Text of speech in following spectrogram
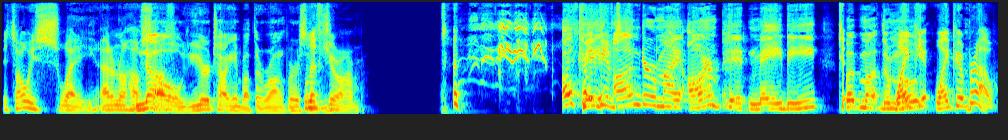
It's always sweaty. I don't know how no, soft. you're talking about the wrong person. Lift your arm. okay under my armpit, maybe, but mo- the Wipe mo- your wipe your brow.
